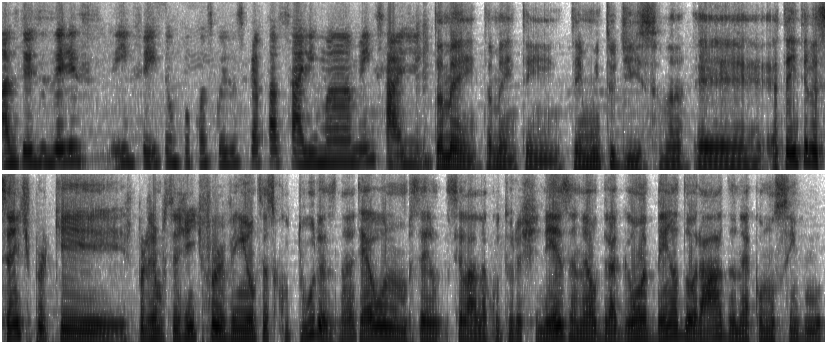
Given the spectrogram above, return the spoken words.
às vezes eles enfeitam um pouco as coisas para passar ali uma mensagem. Também, também, tem, tem muito disso, né? É, é até interessante porque, por exemplo, se a gente for ver em outras culturas, né? Até o, sei lá, na cultura chinesa, né? O dragão é bem adorado, né? Como um símbolo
